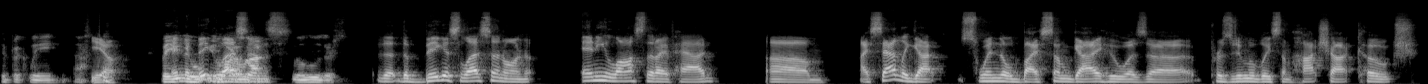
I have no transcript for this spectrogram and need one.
typically. Yeah. but And you, the big you learn a lot lessons- the losers. the the biggest lesson on any loss that I've had, um, I sadly got swindled by some guy who was uh, presumably some hotshot coach,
